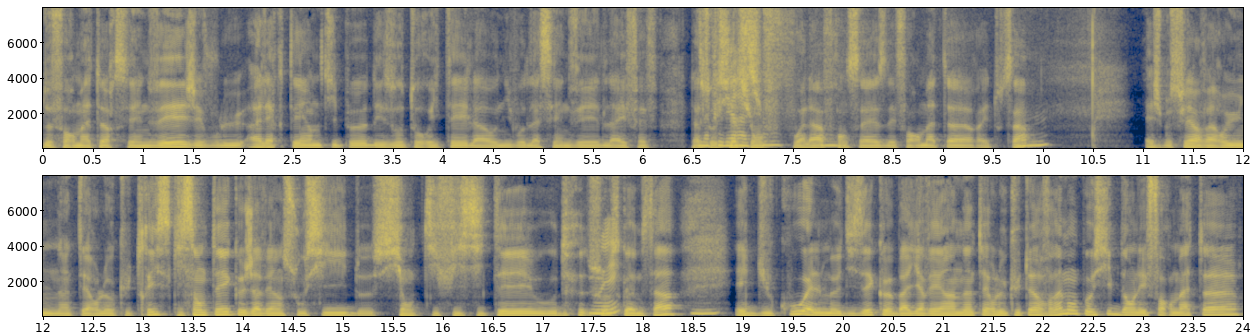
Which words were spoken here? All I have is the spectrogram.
de formateur CNV. J'ai voulu alerter un petit peu des autorités là au niveau de la CNV, de la FF, La l'association voilà, Mhm. française des formateurs et tout ça. Mhm. Et je me souviens avoir eu une interlocutrice qui sentait que j'avais un souci de scientificité ou de Oui. choses comme ça. Mhm. Et que du coup, elle me disait que bah, y avait un interlocuteur vraiment possible dans les formateurs,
